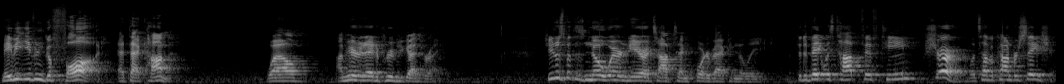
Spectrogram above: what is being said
maybe even guffawed at that comment. Well, I'm here today to prove you guys right. Geno Smith is nowhere near a top 10 quarterback in the league. If the debate was top 15, sure, let's have a conversation.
